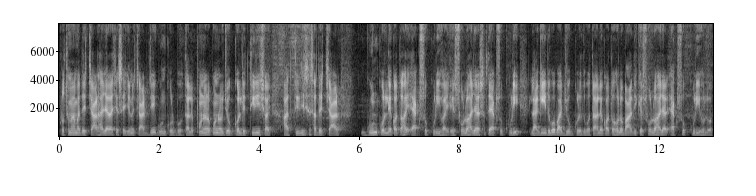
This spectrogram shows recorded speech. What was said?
প্রথমে আমাদের চার হাজার আছে, সেই জন্য চার দিয়ে গুণ করব। তাহলে পনেরো পনেরো যোগ করলে তিরিশ হয়। আর তিরিশের সাথে চার গুণ করলে কত হয়? একশো কুড়ি হয়। এই ষোলো হাজারের সাথে একশো কুড়ি লাগিয়ে দেবো বা যোগ করে দেবো। তাহলে কত হলো? বাঁ দিকে ষোলো হাজার একশো কুড়ি হলো।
